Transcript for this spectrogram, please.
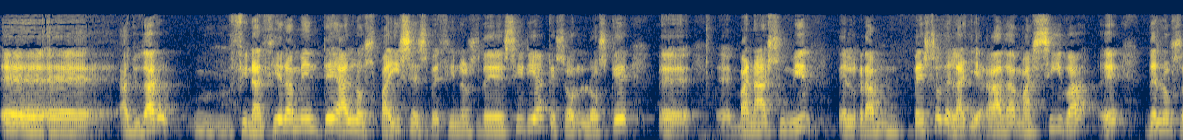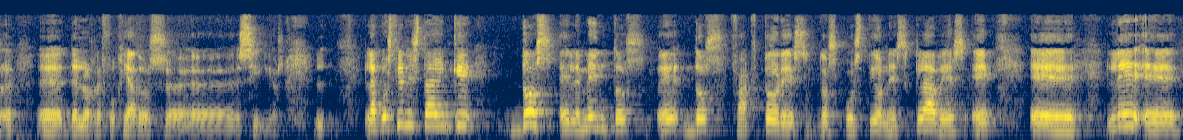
eh, eh, ayudar mm, financieramente a los países vecinos de Siria, que son los que eh, van a asumir el gran peso de la llegada masiva de, los, de, los, refugiados sirios. La cuestión está en que dos elementos, dos factores, dos cuestiones claves le,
